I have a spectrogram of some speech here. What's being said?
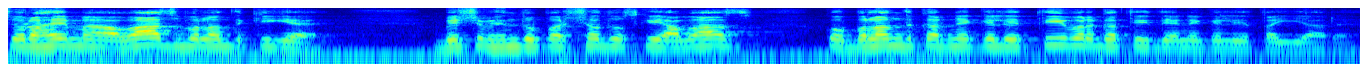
चौराहे में आवाज़ बुलंद की है, विश्व हिंदू परिषद उसकी आवाज़ को बुलंद करने के लिए तीव्र गति देने के लिए तैयार है।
